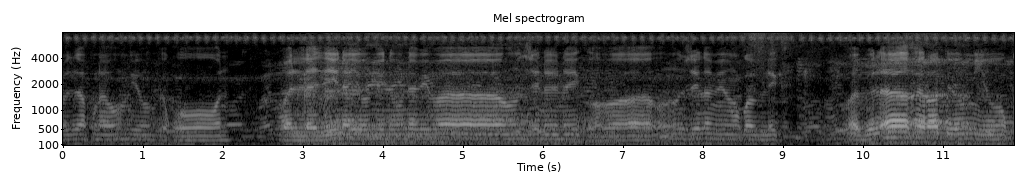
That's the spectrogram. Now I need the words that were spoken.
رزقناهم ينفقون. والذين يؤمنون بما أنزل إليك وما أنزل من قبلك وبالآخرة هم يوقنون.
